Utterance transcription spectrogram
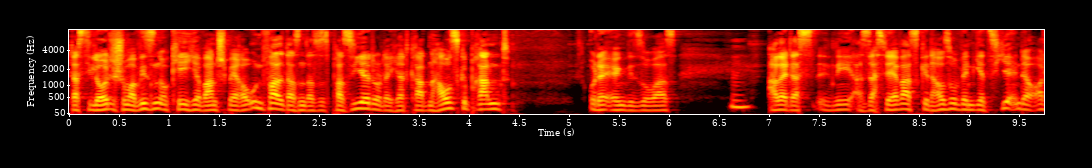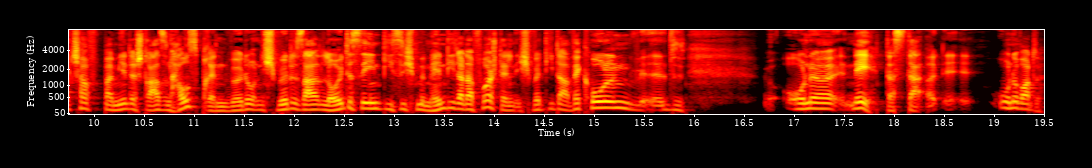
dass die Leute schon mal wissen, okay, hier war ein schwerer Unfall, das und das ist passiert oder hier hat gerade ein Haus gebrannt oder irgendwie sowas. Hm. Aber das, nee, also das wäre was genauso, wenn jetzt hier in der Ortschaft bei mir in der Straße ein Haus brennen würde und ich würde Leute sehen, die sich mit dem Handy da davor stellen. Ich würde die da wegholen, äh, ohne, nee, das da, äh, ohne Worte.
